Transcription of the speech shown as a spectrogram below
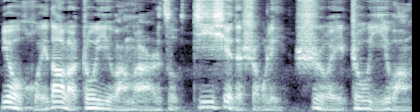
又回到了周懿王的儿子姬谢的手里，视为周夷王。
